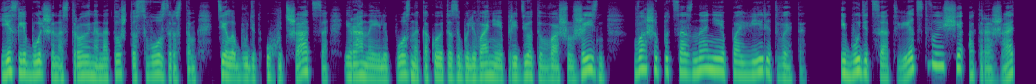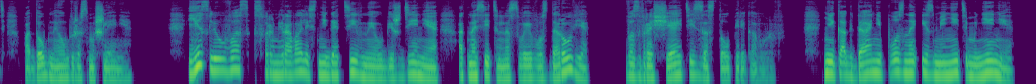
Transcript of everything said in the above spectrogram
Если больше настроено на то, что с возрастом тело будет ухудшаться и рано или поздно какое-то заболевание придет в вашу жизнь, ваше подсознание поверит в это и будет соответствующе отражать подобный образ мышления. Если у вас сформировались негативные убеждения относительно своего здоровья, возвращайтесь за стол переговоров. Никогда не поздно изменить мнение.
